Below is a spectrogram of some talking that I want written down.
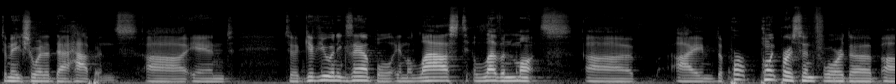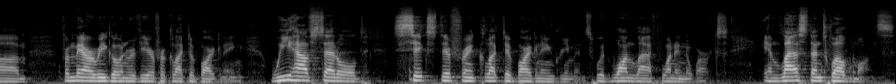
to make sure that that happens. Uh, and to give you an example, in the last 11 months, uh, I'm the per- point person for the um, for Mayor Arrigo and Revere for collective bargaining. We have settled six different collective bargaining agreements, with one left, one in the works, in less than 12 months,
